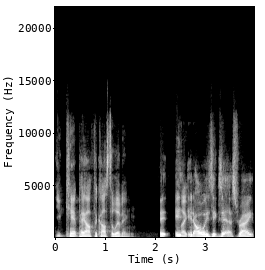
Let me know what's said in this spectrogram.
You can't pay off the cost of living. It it, Like- it always exists, right?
